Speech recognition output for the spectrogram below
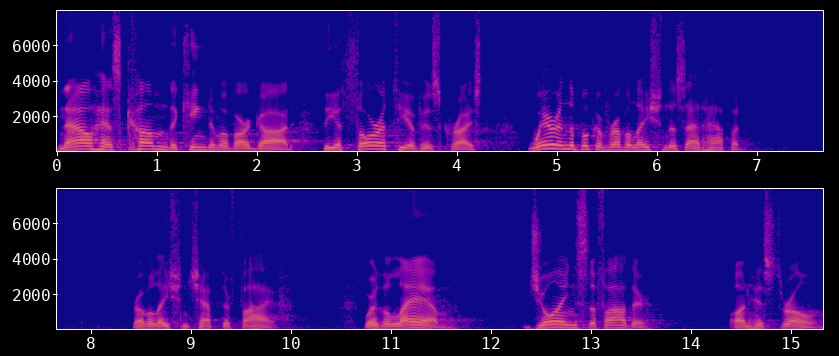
Now has come the kingdom of our God, the authority of his Christ. Where in the book of Revelation does that happen? Revelation chapter 5 where the Lamb joins the Father on his throne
